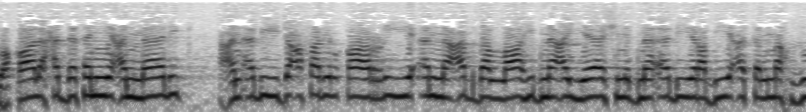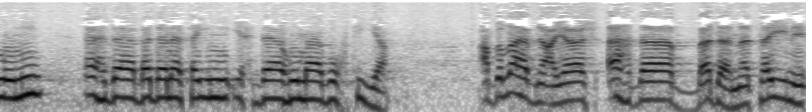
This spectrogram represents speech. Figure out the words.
وقال حدثني عن مالك عن أبي جعفر القاري أن عبد الله بن عياش بن أبي ربيعة المخزومي أهدى بدنتين إحداهما بختية عبد الله بن عياش أهدى بدنتين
